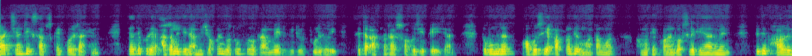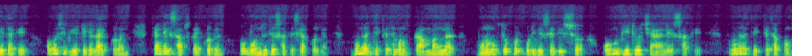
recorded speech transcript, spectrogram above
আর চ্যানেলটিকে সাবস্ক্রাইব করে রাখেন। যাতে করে আগামী দিনে আমি যখনই নতুন কোনো গ্রামের ভিডিও তুলে ধরি, সেটা আপনারা সহজে পেয়ে যান। তো বন্ধুরা, অবশ্যই আপনাদের মতামত আমাকে কমেন্ট বক্সে লিখে জানাবেন। যদি ভালো লেগে থাকে, অবশ্যই ভিডিওটিকে লাইক করবেন চ্যানেলটিকে সাবস্ক্রাইব করবেন ও বন্ধুদের সাথে শেয়ার করবেন। বন্ধুরা, দেখতে থাকুন গ্রাম বাংলার মনোমুগ্ধকর পরিবেশের দৃশ্য ওম ভিডিও চ্যানেলের সাথে। তোমরা দেখতে থাকুন।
